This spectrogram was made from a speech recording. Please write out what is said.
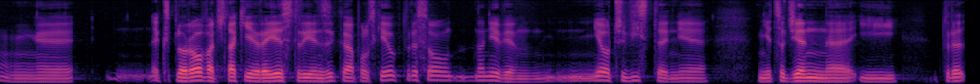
e, eksplorować takie rejestry języka polskiego, które są, no nie wiem, nieoczywiste, nie, niecodzienne i które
